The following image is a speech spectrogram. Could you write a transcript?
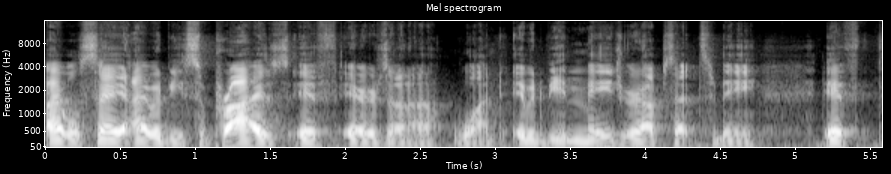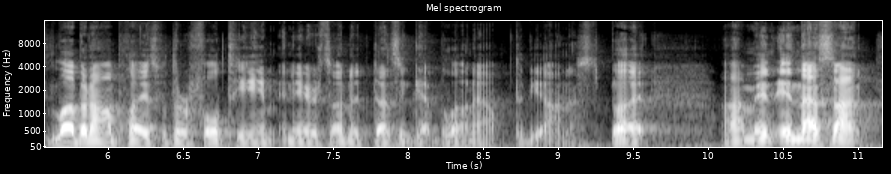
I will say I would be surprised if Arizona won. It would be a major upset to me if Lebanon plays with their full team and Arizona doesn't get blown out. To be honest, but um, and, and that's not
